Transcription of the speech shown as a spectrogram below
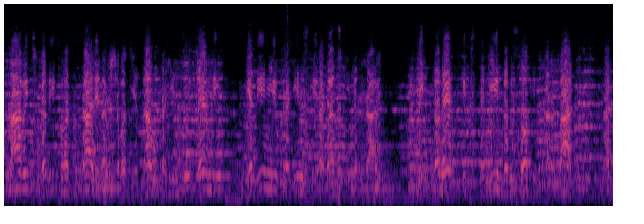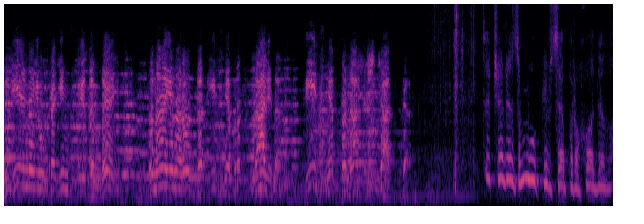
Славить великого Сталіна, що воз'єднав українські землі в єдиній українській радянській державі. Від Донецьких степів до високих Карпат над вільною українською землею лунає народна пісня про Сталіна, пісня про наше щастя. Це через муки все проходило.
